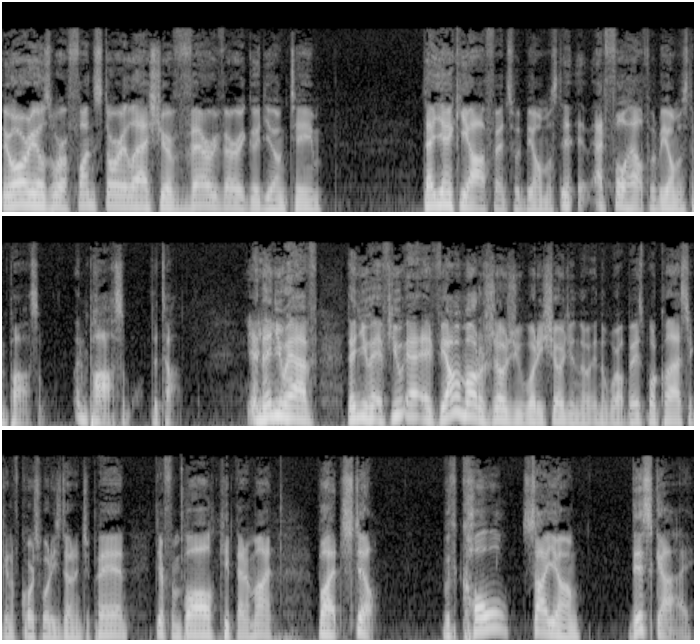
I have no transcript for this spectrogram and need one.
The Orioles were a fun story last year. A very, very good young team. That Yankee offense would be almost at full health would be almost impossible. Impossible to top. Yeah, and then you know- have then you if you if Yamamoto shows you what he showed you in the in the World Baseball Classic, and of course what he's done in Japan, different ball. Keep that in mind. But still, with Cole, Cy Young, this guy,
